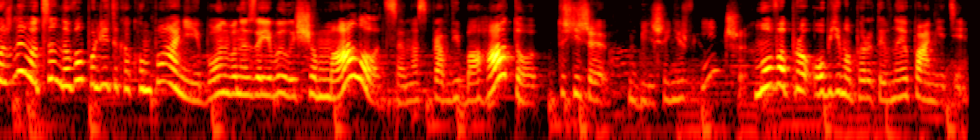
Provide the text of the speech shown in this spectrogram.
можливо, це нова політика компанії, бо вони заявили, що мало це насправді багато, точніше більше ніж в інших. Мова про об'єм оперативної пам'яті.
